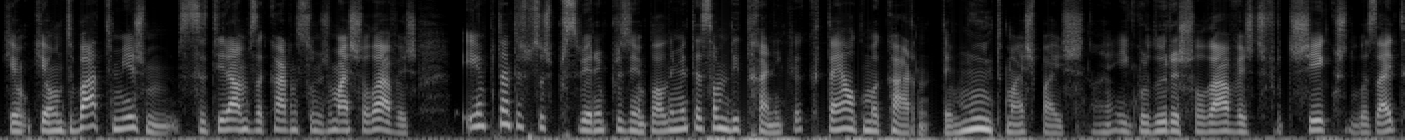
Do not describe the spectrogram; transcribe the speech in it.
que é, que é um debate mesmo, se tirarmos a carne somos mais saudáveis, é importante as pessoas perceberem, por exemplo, a alimentação mediterrânica, que tem alguma carne, tem muito mais peixe é? e gorduras saudáveis dos frutos secos, do azeite,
